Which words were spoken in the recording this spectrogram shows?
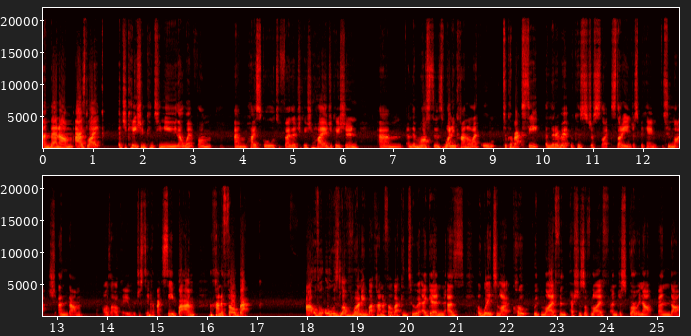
And then um, as like education continued, I went from um, high school to further education, higher education, um, and then masters. Running kind of like all took a back seat a little bit because just like studying just became too much. And um, I was like, okay, we'll just take a back seat. But um, I kind of fell back. I've always loved running, but I kind of fell back into it again as a way to like cope with life and pressures of life and just growing up and uh,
